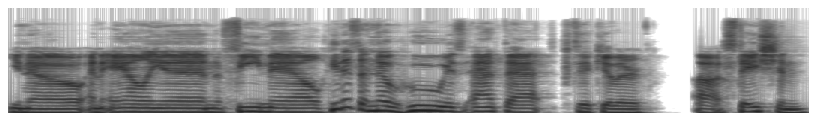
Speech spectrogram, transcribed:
you know, an alien, female. He doesn't know who is at that particular uh, station,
